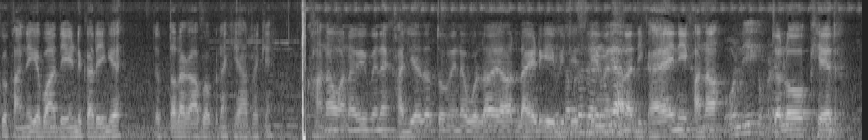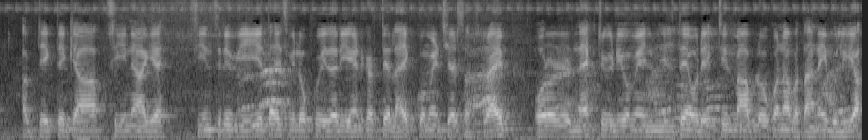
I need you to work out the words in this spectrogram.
को खाने के बाद एंड करेंगे, जब तक आप अपना ख्याल रखें। खाना वाना भी मैंने खा लिया था तो मैंने बोला, यार लाइट गई हुई थी, इसलिए मैंने ना दिखाया ही नहीं खाना। चलो, खैर, अब देखते क्या सीन आ गया सीन सिर्फ़ यही था, इस वीडियो को इधर ही एंड करते हैं। लाइक कमेंट शेयर सब्सक्राइब और नेक्स्ट वीडियो में मिलते हैं। और एक चीज़ मैं आप लोगों को ना बताना ही भूल गया।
